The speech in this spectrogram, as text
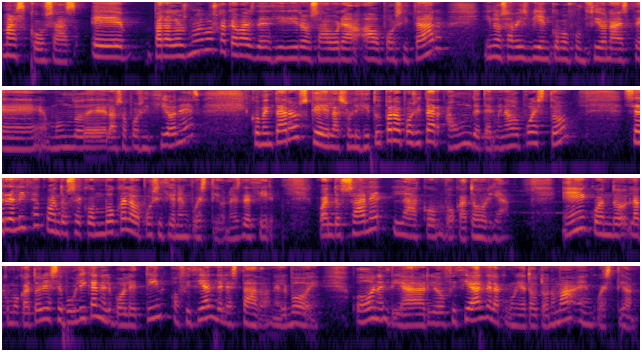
Más cosas. Eh, para los nuevos que acabáis de decidiros ahora a opositar y no sabéis bien cómo funciona este mundo de las oposiciones, comentaros que la solicitud para opositar a un determinado puesto se realiza cuando se convoca la oposición en cuestión, es decir, cuando sale la convocatoria. ¿eh? Cuando la convocatoria se publica en el Boletín Oficial del Estado, en el BOE, o en el Diario Oficial de la Comunidad Autónoma en cuestión.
